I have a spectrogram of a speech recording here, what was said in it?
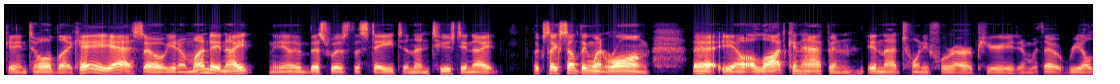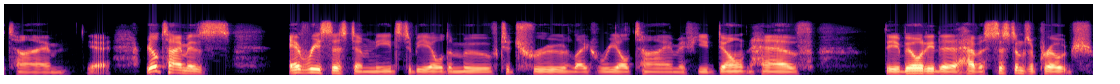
getting told like, hey, yeah, so you know Monday night, you know this was the state, and then Tuesday night looks like something went wrong. Uh, you know, a lot can happen in that 24 hour period, and without real time, yeah, real time is every system needs to be able to move to true like real time. If you don't have the ability to have a systems approach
